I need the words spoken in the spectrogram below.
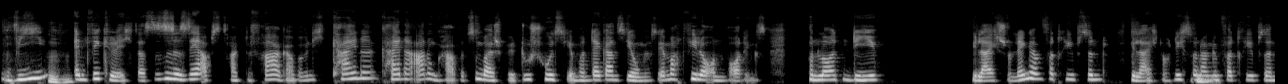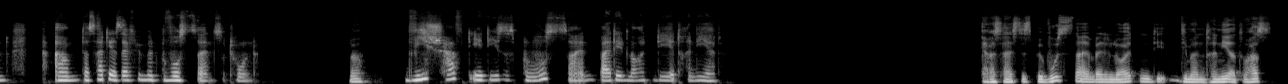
Wie mhm. entwickle ich das? Das ist eine sehr abstrakte Frage, aber wenn ich keine, keine Ahnung habe, zum Beispiel, du schulst jemanden, der ganz jung ist, ihr macht viele Onboardings von Leuten, die vielleicht schon länger im Vertrieb sind, vielleicht noch nicht so lange mhm. im Vertrieb sind. Ähm, das hat ja sehr viel mit Bewusstsein zu tun. Ja. Wie schafft ihr dieses Bewusstsein bei den Leuten, die ihr trainiert? Ja, was heißt das Bewusstsein bei den Leuten, die, die man trainiert? Du hast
